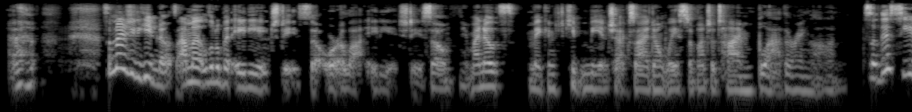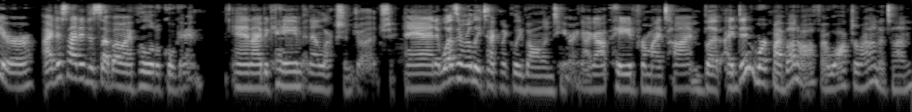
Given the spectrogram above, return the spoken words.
Sometimes you keep notes. I'm a little bit ADHD, so, or a lot ADHD. So my notes making, keeping me in check so I don't waste a bunch of time blathering on. So this year, I decided to step up my political game and I became an election judge. And it wasn't really technically volunteering. I got paid for my time, but I did work my butt off. I walked around a ton.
